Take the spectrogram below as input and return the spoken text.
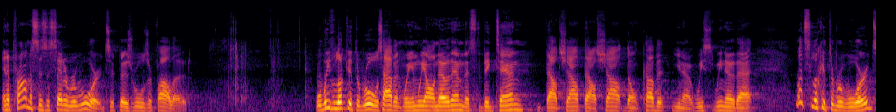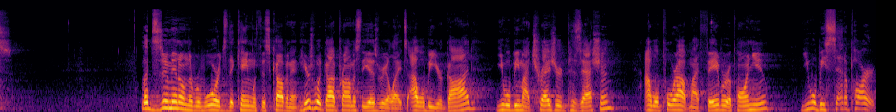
and it promises a set of rewards if those rules are followed. Well, we've looked at the rules, haven't we? And we all know them. That's the Big Ten. Thou shalt, thou shalt, don't covet. You know, we, we know that. Let's look at the rewards. Let's zoom in on the rewards that came with this covenant. Here's what God promised the Israelites I will be your God. You will be my treasured possession. I will pour out my favor upon you. You will be set apart,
